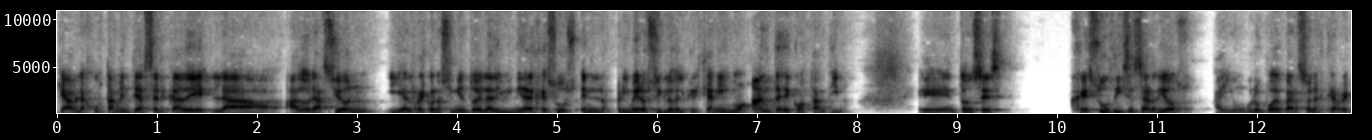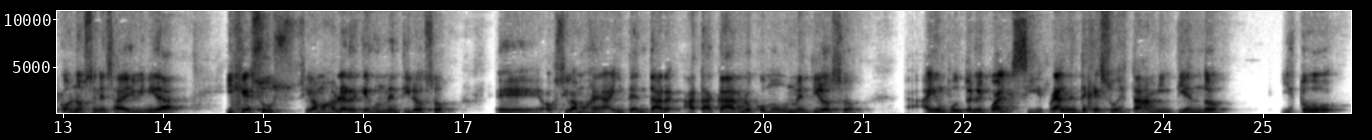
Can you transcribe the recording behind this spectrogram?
que habla justamente acerca de la adoración y el reconocimiento de la divinidad de Jesús en los primeros siglos del cristianismo antes de Constantino. Eh, entonces, Jesús dice ser Dios, hay un grupo de personas que reconocen esa divinidad, y Jesús, si vamos a hablar de que es un mentiroso, eh, o si vamos a intentar atacarlo como un mentiroso, hay un punto en el cual si realmente Jesús estaba mintiendo, y estuvo,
